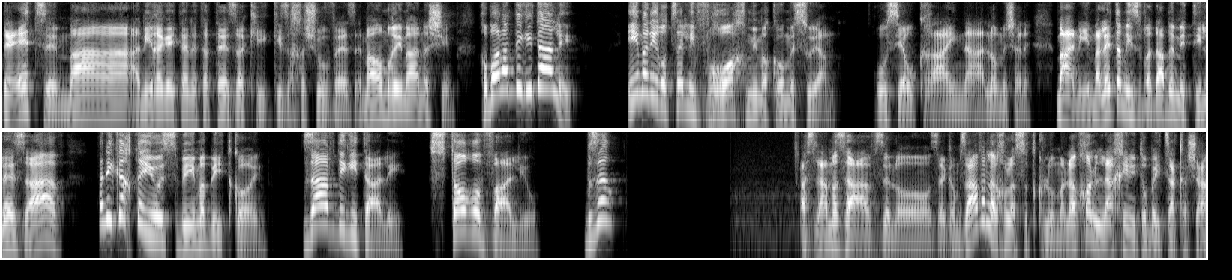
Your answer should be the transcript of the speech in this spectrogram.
בעצם, מה... אני רגע אתן את התזה כי, כי זה חשוב וזה. מה אומרים האנשים? אנחנו בעולם דיגיטלי. אם אני רוצה לברוח ממקום מסוים, רוסיה, אוקראינה, לא משנה. מה, אני אמלא את המזוודה במטילי זהב? אני אקח את ה-USB עם הביטקוין, זהב דיגיטלי, store of value, וזהו. אז למה זהב זה לא... זה גם זהב אני לא יכול לעשות כלום, אני לא יכול להכין איתו ביצה קשה.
